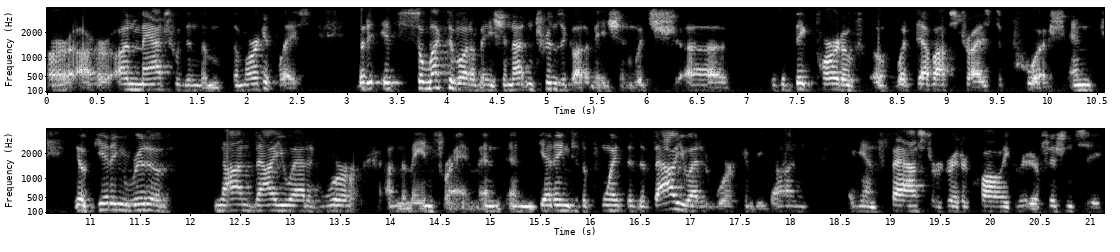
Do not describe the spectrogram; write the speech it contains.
are, are unmatched within the, the marketplace but it, it's selective automation, not intrinsic automation, which uh, is a big part of, of what DevOps tries to push. And you know, getting rid of non-value-added work on the mainframe and, and getting to the point that the value-added work can be done again faster, greater quality, greater efficiency.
